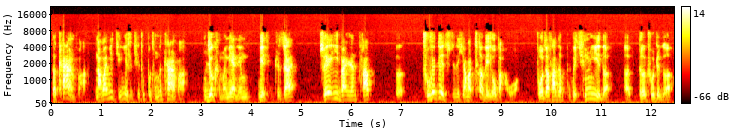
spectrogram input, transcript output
的看法，哪怕你仅仅是提出不同的看法，你就可能面临灭顶之灾。所以一般人他，呃，除非对自己的想法特别有把握，否则他都不会轻易的呃得出这个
